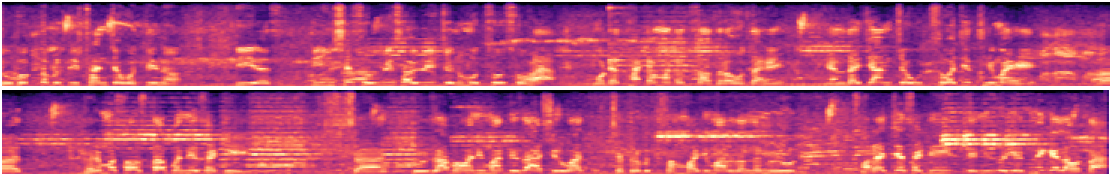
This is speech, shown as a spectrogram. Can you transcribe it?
शिवभक्त प्रतिष्ठानच्या वतीनं ती तीनशे सव्वीसावी जन्मोत्सव सोहळा मोठ्या थाटामाटात साजरा होत आहे. यंदाची आमच्या उत्सवाची थीम आहे धर्मसंस्थापनेसाठी स तुळजाभवानी मातेचा आशीर्वाद छत्रपती संभाजी महाराजांना मिळून स्वराज्यासाठी त्यांनी जो यज्ञ केला होता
